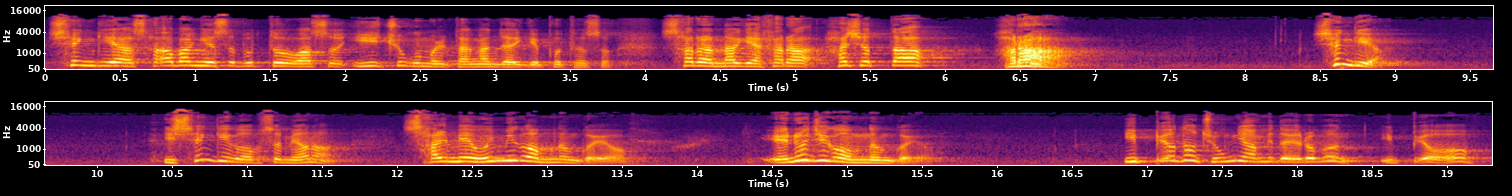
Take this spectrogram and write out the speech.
생기야 사방에서부터 와서 이 죽음을 당한 자에게 붙어서 살아나게 하라 하셨다 하라 생기야 이 생기가 없으면 삶의 의미가 없는 거예요 에너지가 없는 거예요 이 뼈도 중요합니다 여러분 이 뼈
